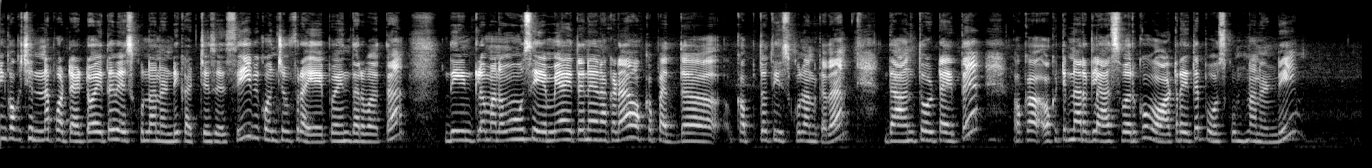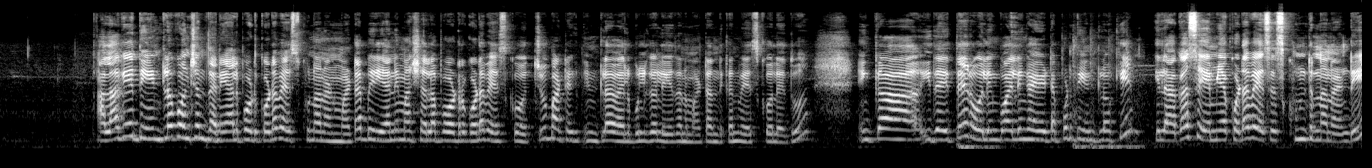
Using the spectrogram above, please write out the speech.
ఇంకొక చిన్న పొటాటో అయితే వేసుకున్నానండి కట్ చేసేసి. ఇవి కొంచెం ఫ్రై అయిపోయిన తర్వాత దీంట్లో మనము సేమియా అయితే నేను అక్కడ ఒక పెద్ద కప్తో తీసుకున్నాను కదా. దాంతో అయితే ఒక ఒకటిన్నర గ్లాస్ వరకు వాటర్ అయితే పోసుకుంటున్నానండి. అలాగే దీంట్లో కొంచెం ధనియాల పొడి కూడా వేసుకున్నాను అనమాట బిర్యానీ మసాలా పౌడర్ కూడా వేసుకోవచ్చు బట్ ఇంట్లో అవైలబుల్గా లేదనమాట అందుకని వేసుకోలేదు. ఇంకా ఇదైతే రోలింగ్ బాయిలింగ్ అయ్యేటప్పుడు దీంట్లోకి ఇలాగా సేమియా కూడా వేసేసుకుంటున్నానండి.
